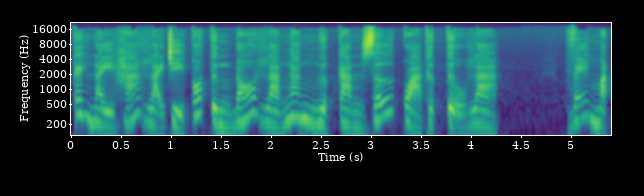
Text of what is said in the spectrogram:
Cái này há lại chỉ có từng đó là ngang ngược càn rỡ quả thực tự là vẽ mặt.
